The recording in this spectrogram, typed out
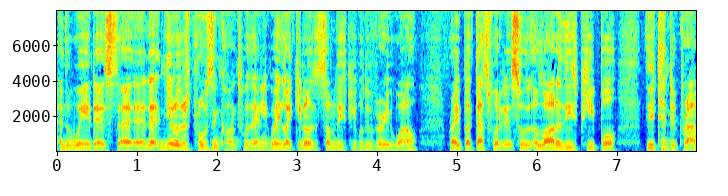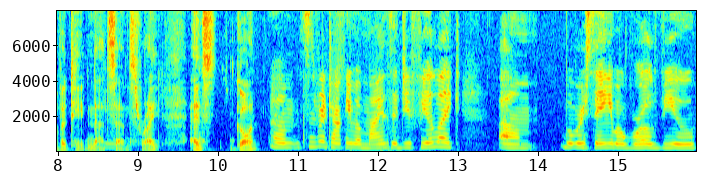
and the way it is, uh, and, you know, there's pros and cons with it anyway. Like you know, some of these people do very well, right? But that's what it is. So a lot of these people they tend to gravitate in that mm-hmm. sense, right? And go on. Um, since we're talking about mindset, do you feel like um, what we're saying about worldview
